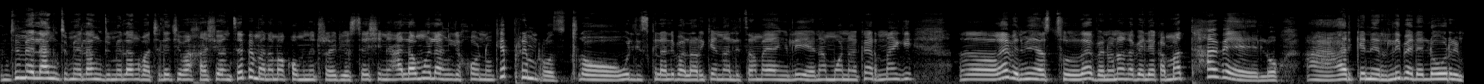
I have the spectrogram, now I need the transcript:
dumelang dumelang dumelang batheletše ba kgašo ya ntshepe manama community radio station. A lamolang le kgono ke primrose tlo o leske la lebala gore ke na le tsamayang le yena mona ka rena ke eleven minutes to eleven ona nabele ka mathabelo. A re kene re lebelele gore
